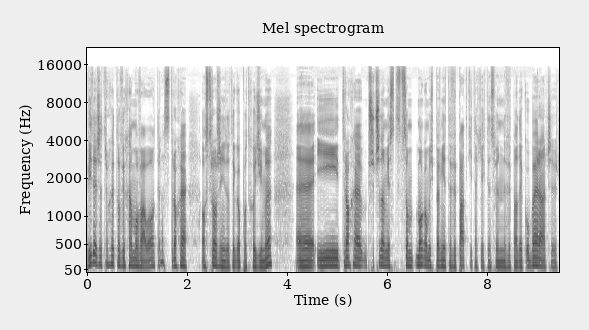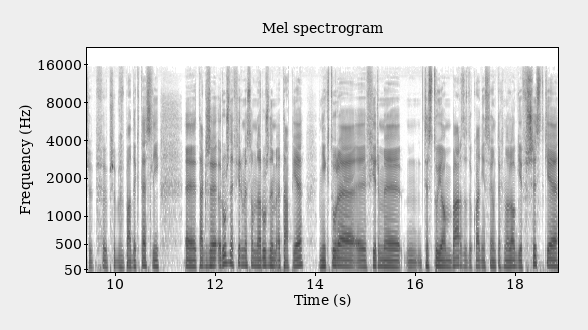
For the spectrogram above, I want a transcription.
Widać, że trochę to wyhamowało, teraz trochę ostrożniej do tego podchodzimy e, i trochę przyczyną jest, są, mogą być pewnie te wypadki, tak jak ten słynny wypadek Ubera, czy, czy wypadek Tesli. E, także różne firmy są na różnym etapie. Niektóre e, firmy mm, testują bardzo dokładnie swoją technologię. Wszystkie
